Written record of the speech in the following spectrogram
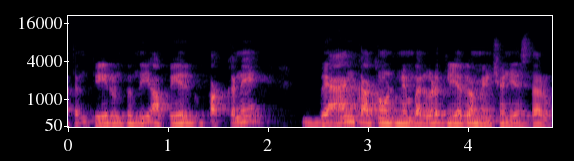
అతని పేరు ఉంటుంది ఆ పేరుకు పక్కనే బ్యాంక్ అకౌంట్ నెంబర్ కూడా క్లియర్గా మెన్షన్ చేస్తారు.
